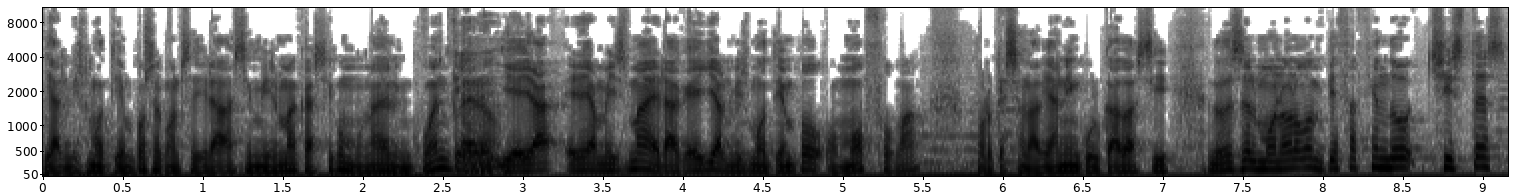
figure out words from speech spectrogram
y al mismo tiempo se consideraba a sí misma casi como una delincuente. Claro. Y ella, ella misma era gay y al mismo tiempo homófoba, porque se lo habían inculcado así. Entonces el monólogo empieza haciendo chistes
